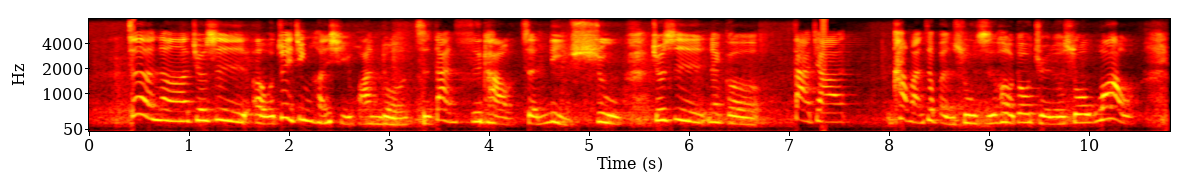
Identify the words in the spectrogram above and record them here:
这呢就是呃我最近很喜欢的子弹思考整理术，就是那个大家。看完这本书之后，都觉得说哇，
